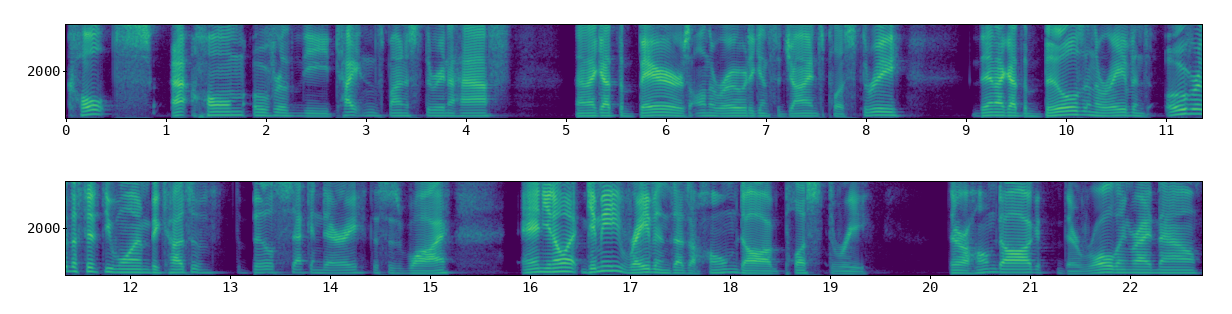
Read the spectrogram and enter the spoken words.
Colts at home over the Titans minus three and a half. And I got the Bears on the road against the Giants plus three. Then I got the Bills and the Ravens over the 51 because of the Bills secondary. This is why. And you know what? Give me Ravens as a home dog plus three. They're a home dog. They're rolling right now.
